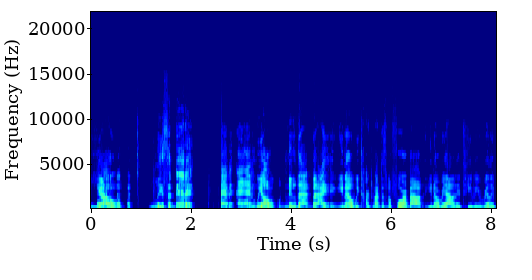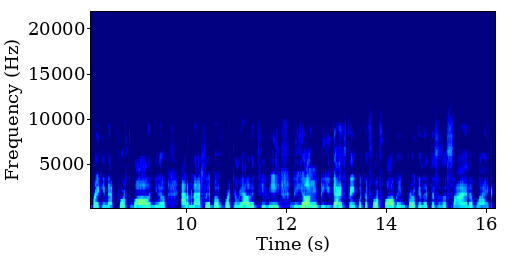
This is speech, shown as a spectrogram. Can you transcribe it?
"Yo, Lisa did it." And, and we all knew that, but I, you know, we talked about this before about, you know, reality TV really breaking that fourth wall. And, you know, Adam and Ashley have both worked in reality TV. Do y'all, Mhm. do you guys think with the fourth wall being broken that this is a sign of like,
